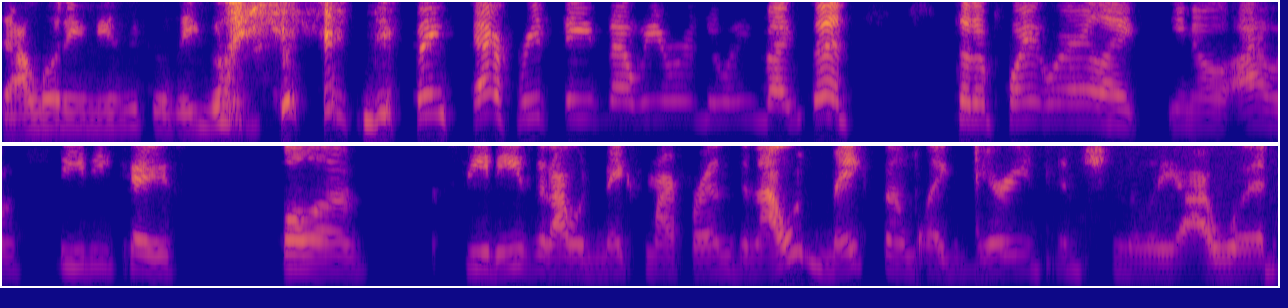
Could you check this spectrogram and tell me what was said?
downloading music illegally and doing everything that we were doing back then to the point where like you know i have a cd case full of cds that i would make for my friends and i would make them like very intentionally i would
